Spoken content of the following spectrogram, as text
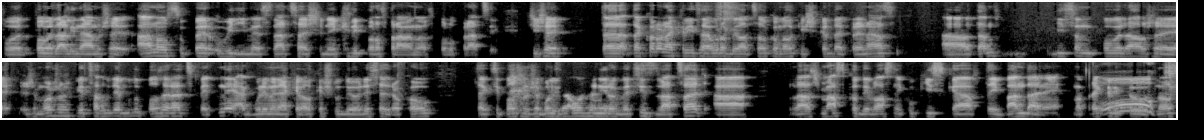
Po- Povedali nám, že áno, super, uvidíme, snad sa ešte niekedy porozprávame o spolupráci. Čiže tá, tá korona kríza urobila celkom veľký škrt aj pre nás a tam by som povedal, že, že možno, keď sa ľudia budú pozerať spätne, ak budeme nejaké veľké štúdio o 10 rokov, tak si pozrú, že boli založený rok 2020 a náš maskot je vlastne kukiska v tej bandane. Má prekrytú Ó. nos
